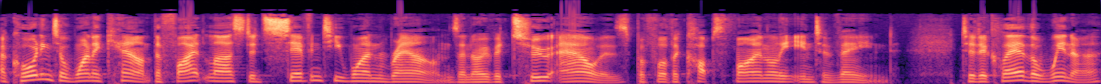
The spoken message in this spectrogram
According to one account, the fight lasted 71 rounds and over two hours before the cops finally intervened. To declare the winner,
